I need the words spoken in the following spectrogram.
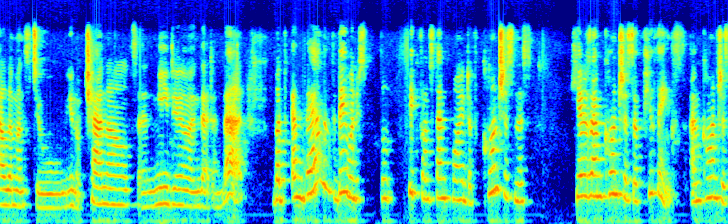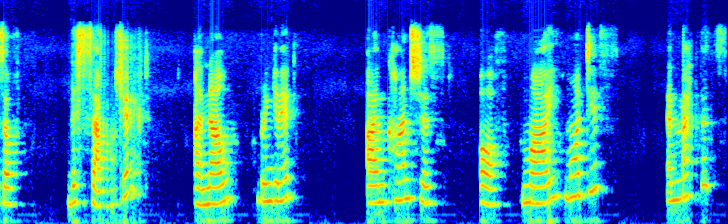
elements to you know channels and media and that and that. But at the end of the day, when you speak from standpoint of consciousness, here is I'm conscious of few things. I'm conscious of the subject. I'm now bringing it. I'm conscious of my motives and methods,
